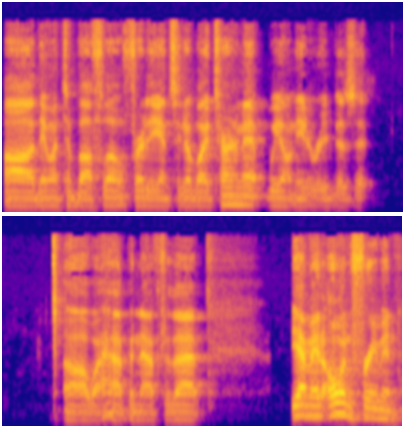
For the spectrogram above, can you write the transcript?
uh, they went to Buffalo for the NCAA tournament. We don't need to revisit uh, what happened after that. Yeah, man, Owen Freeman.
